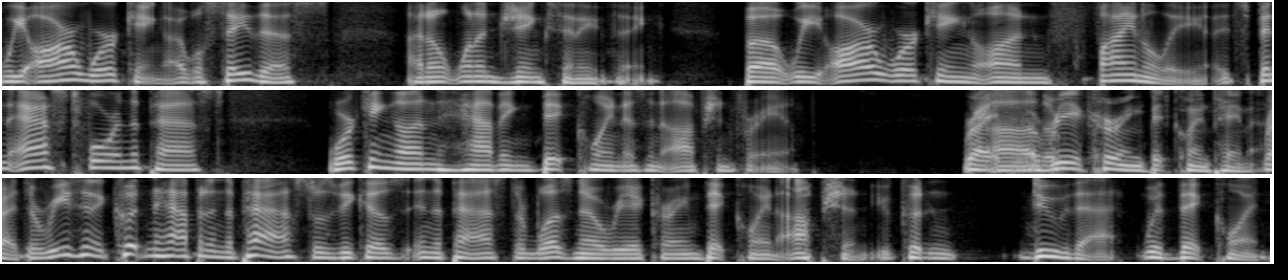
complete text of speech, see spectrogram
we are working. I will say this I don't want to jinx anything, but we are working on finally, it's been asked for in the past, working on having Bitcoin as an option for AMP. Right, Uh, a the- reoccurring Bitcoin payment. Right. The reason it couldn't happen in the past was because in the past there was no reoccurring Bitcoin option. You couldn't do that with Bitcoin.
